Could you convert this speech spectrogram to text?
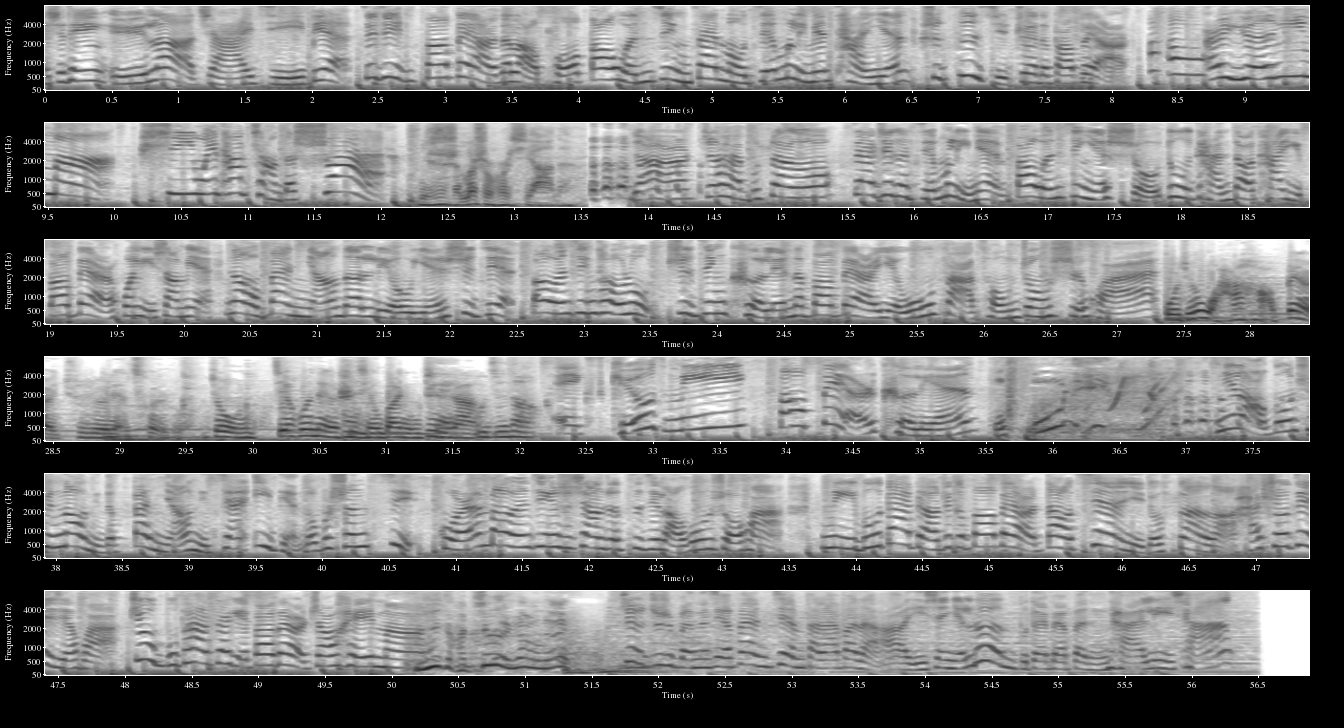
迎收听娱乐宅急便。最近，包贝尔的老婆包文婧在某节目里面坦言是自己追的包贝尔，而原因嘛，是因为他长得帅。你是什么时候瞎的？然而这还不算哦，在这个节目里面，包文婧也首度谈到她与包贝尔婚礼上面闹伴娘的柳岩事件。包文婧透露，至今可怜的包贝尔也无法从中释怀。我觉得我还好，贝尔确实有点脆弱。就我们结婚那个事情，我不知道你们知不知道？我知道。Excuse me，包贝尔可怜，我服你。你老公去闹你的伴娘，你竟然一点都不生气。果然，包文婧是向着自己老公说话。你不代表这个包贝尔道歉也就算了，还说这些话，就不怕再给包贝尔？你咋这样呢？这就是本台犯贱发来报道啊，以上言论不代表本台立场。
